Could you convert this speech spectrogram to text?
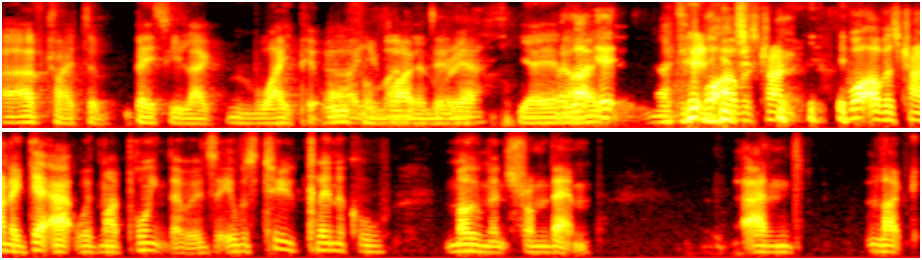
I've tried to basically like wipe it all uh, from my memory. It, yeah, yeah. yeah no, like I, it, I. What I was trying, what I was trying to get at with my point though is it was two clinical moments from them, and like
